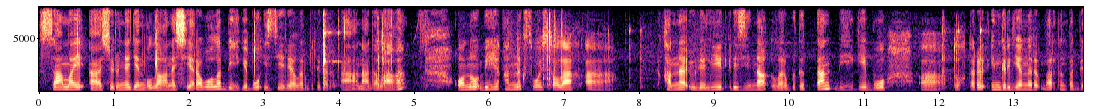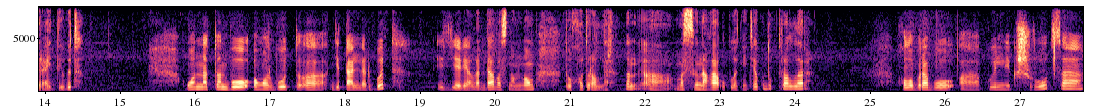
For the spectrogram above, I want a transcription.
Самай а, сүрүнө ден сера болар, биһиге бу изделиялар бытыгар а, надалага. Ону биһи каннык свойстволах а, қанна үлелер резина ылар бытыттан биһиги бу а, тохтары ингредиенттары бартын подбирайдыбыт. Оннаттан бу оңорбут детальлар изделиялар да в основном тоха тураллар. Тон а, масынага уплотнитель кудук тураллар. Холобура бу пыльник шруца,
